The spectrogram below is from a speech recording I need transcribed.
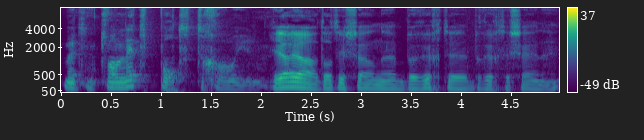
met een toiletpot te gooien. Ja, ja, dat is zo'n beruchte, beruchte scène.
